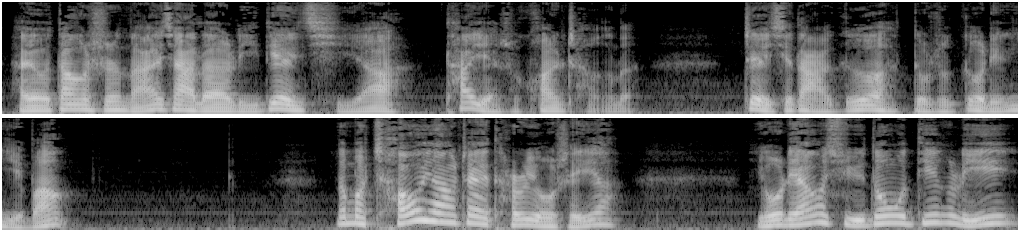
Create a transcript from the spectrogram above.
还有当时南下的李殿启啊，他也是宽城的，这些大哥都是各领一帮。那么朝阳这头有谁呀？有梁旭东、丁林、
